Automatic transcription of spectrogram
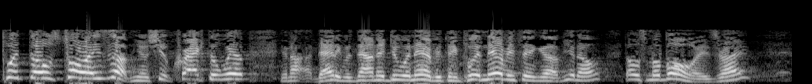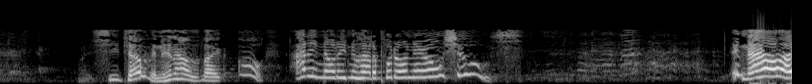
Put those toys up. You know, she'll crack the whip. You know, daddy was down there doing everything, putting everything up, you know. Those my boys, right? She told me, and then I was like, oh, I didn't know they knew how to put on their own shoes. And now I,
